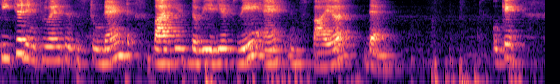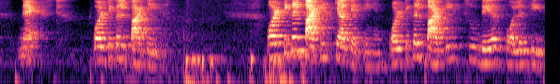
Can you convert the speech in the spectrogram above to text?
teacher influence is student by his the various way and inspire them okay next political parties political parties क्या कहती हैं? Political parties through their policies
